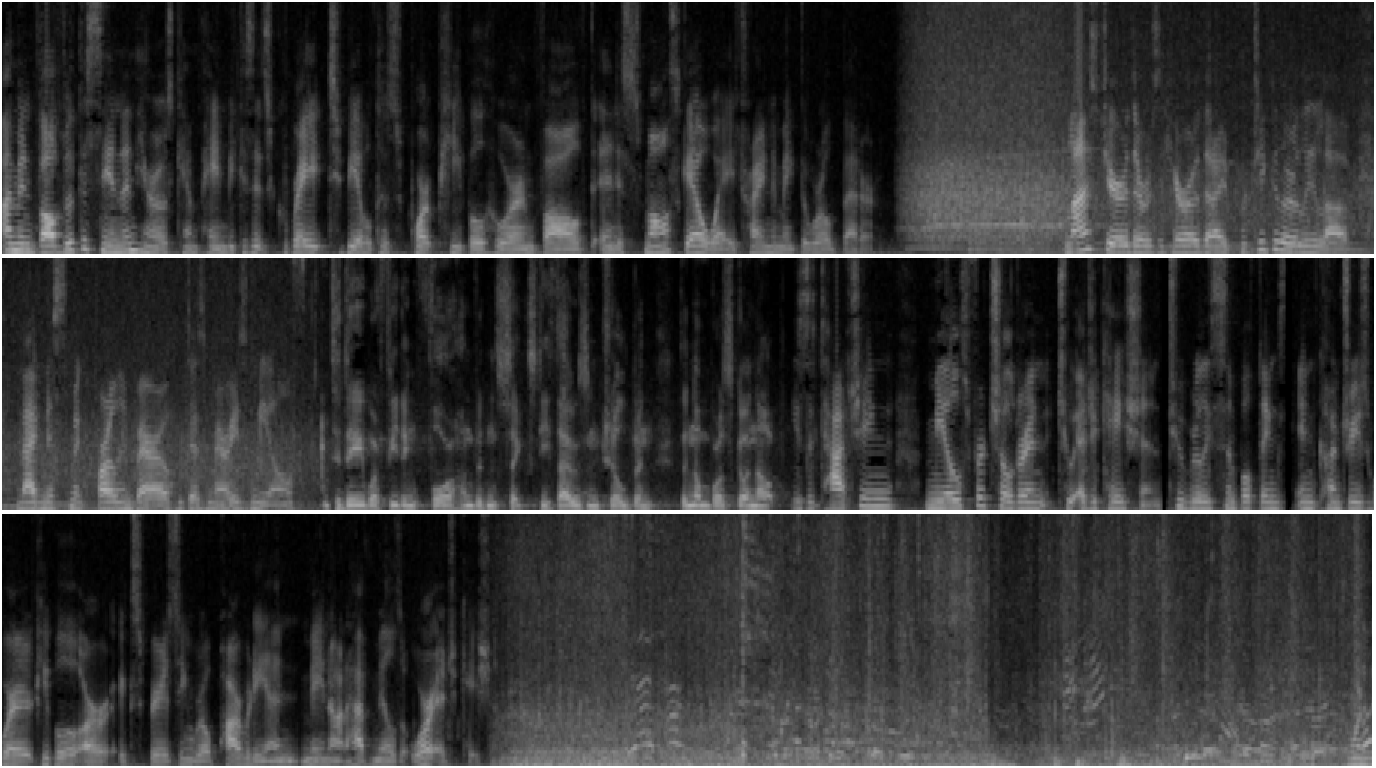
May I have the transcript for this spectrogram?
I'm involved with the CNN Heroes campaign because it's great to be able to support people who are involved in a small scale way trying to make the world better. Last year, there was a hero that I particularly love, Magnus MacFarlane Barrow, who does Mary's Meals. Today, we're feeding 460,000 children. The number's gone up. He's attaching meals for children to education, two really simple things in countries where people are experiencing real poverty and may not have meals or education.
